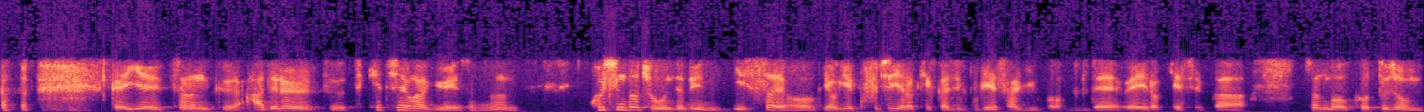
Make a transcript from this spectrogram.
그러니까 이게 저는 그 아들을 그 특혜 채용하기 위해서는 훨씬 더 좋은 데도 있어요. 여기에 굳이 이렇게까지 무리해서 할 이유가 없는데 왜 이렇게 했을까? 전 뭐 그것도 좀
